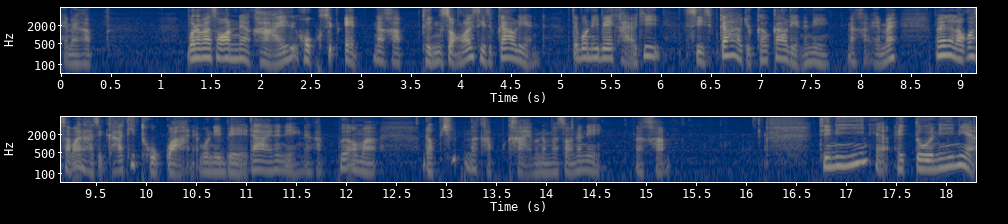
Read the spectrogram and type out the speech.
เห็นไหมครับบน Amazon เนี่ยขาย 61 นะครับ ถึง 249 เหรียญ แต่บน eBay ขายที่ 49.99 เหรียญนั่นเองนะครับ เห็นไหมเพราะฉะนั้นเราก็สามารถหาสินค้าที่ถูกกว่าเนี่ยบน eBay ได้นั่นเองนะครับ เพื่อเอามาดรอปชิปนะครับ ขายบน Amazon นั่นเองนะครับ ทีนี้เนี่ยไอตัวนี้เนี่ย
